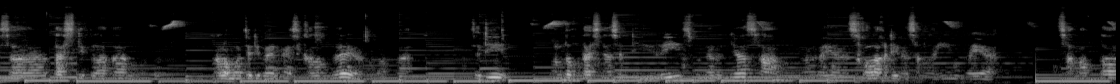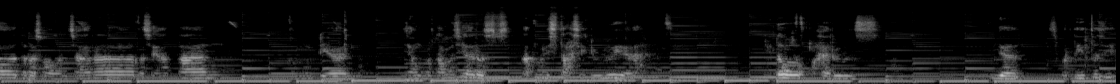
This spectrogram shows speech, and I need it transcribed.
bisa tes di belakang. Kalau mau jadi PNS kalau enggak ya apa-apa. Jadi untuk tesnya sendiri sebenarnya sama kayak sekolah kedinasan lain kayak samapta terus wawancara kesehatan. Kemudian yang pertama sih harus administrasi dulu ya. Itu harus ya seperti itu sih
